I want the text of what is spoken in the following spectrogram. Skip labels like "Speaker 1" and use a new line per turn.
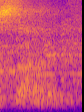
stuck in.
